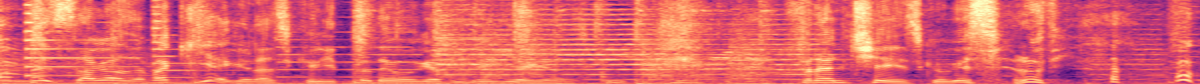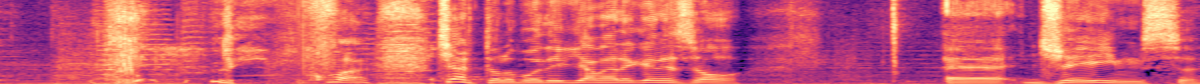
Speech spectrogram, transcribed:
a me sta cosa, ma chi è che l'ha scritto? Devo capire chi è che l'ha scritto. Francesco, che salutiamo. certo lo potevi chiamare, che ne so, eh, James,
